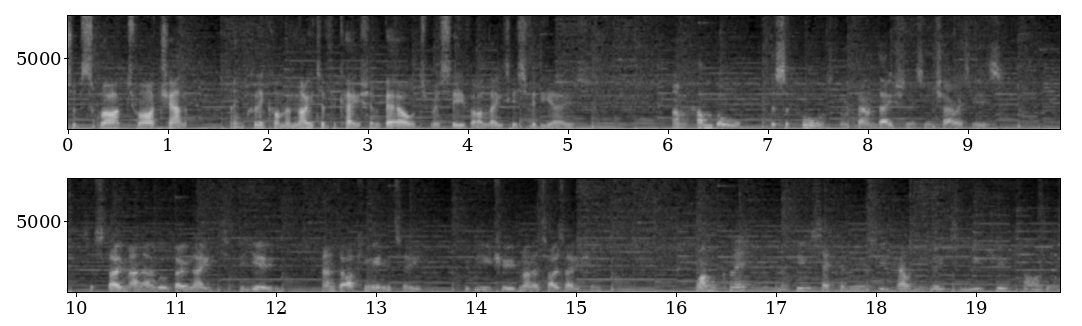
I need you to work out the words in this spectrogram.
Subscribe to our channel and click on the notification bell to receive our latest videos. I'm humble for the support from foundations and charities, so Stomanner will donate for you and our community with YouTube monetisation. One click and a few seconds you've helped me reach the YouTube target.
